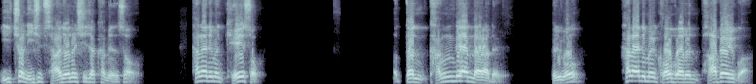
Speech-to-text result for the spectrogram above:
2024년을 시작하면서 하나님은 계속 어떤 강대한 나라들 그리고 하나님을 거부하는 바벨과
